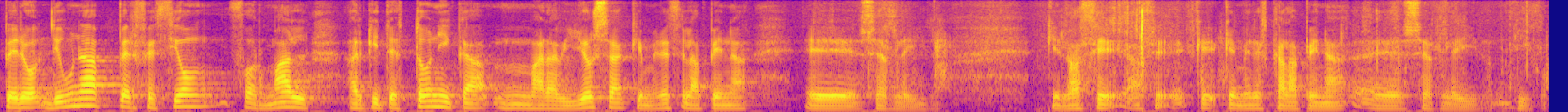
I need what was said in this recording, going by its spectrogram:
pero de una perfección formal, arquitectónica maravillosa que merece la pena ser leído que lo hace, que, merezca la pena eh, ser leído, digo.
